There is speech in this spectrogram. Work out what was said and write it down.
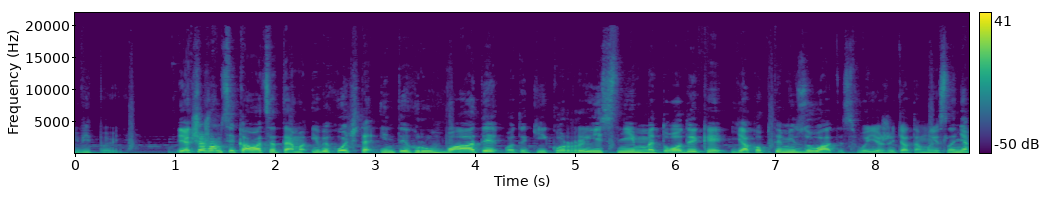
відповіді. Якщо ж вам цікава ця тема, і ви хочете інтегрувати отакі корисні методики, як оптимізувати своє життя та мислення,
